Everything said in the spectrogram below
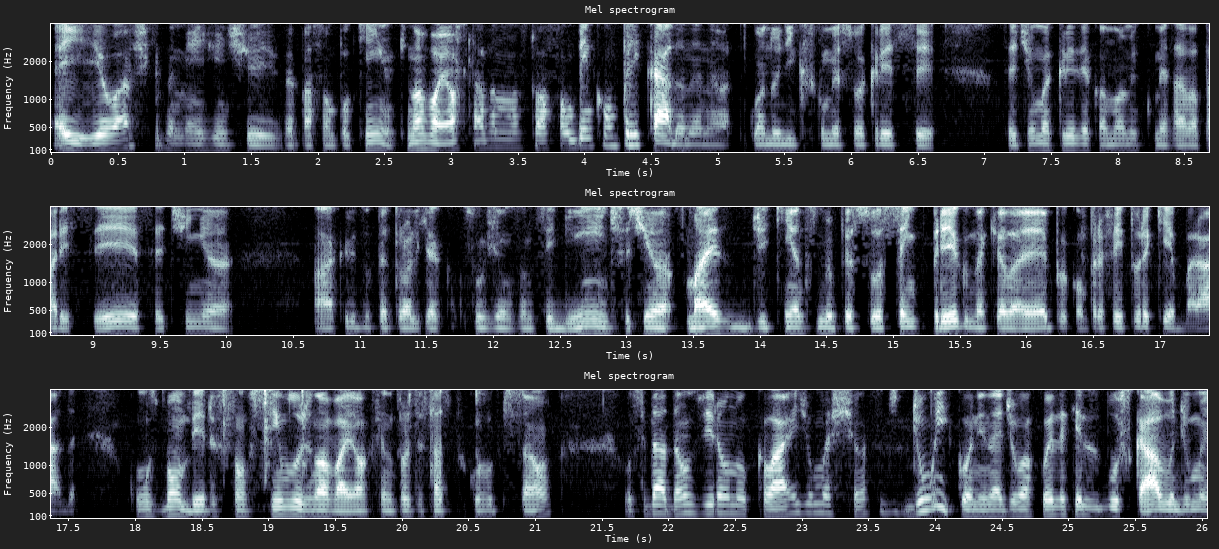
É, eu acho que também a gente vai passar um pouquinho que Nova York estava numa situação bem complicada, né? Quando o Knicks começou a crescer. Você tinha uma crise econômica que começava a aparecer, você tinha a crise do petróleo que surgiu nos anos seguintes, você tinha mais de 500 mil pessoas sem emprego naquela época, com a prefeitura quebrada, com os bombeiros que são símbolos de Nova York sendo processados por corrupção os cidadãos viram no Clyde uma chance de, de, um ícone, né? De uma coisa que eles buscavam, de uma,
